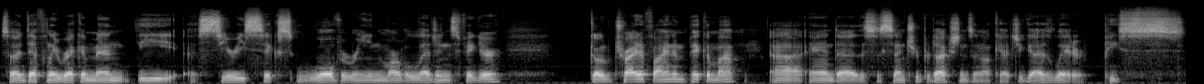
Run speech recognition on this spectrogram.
So I definitely recommend the uh, Series 6 Wolverine Marvel Legends figure. Go try to find him, pick him up. Uh, and uh, this is Sentry Productions, and I'll catch you guys later. Peace.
